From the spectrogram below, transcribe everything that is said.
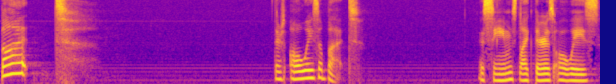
but there's always a but. It seems like there is always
